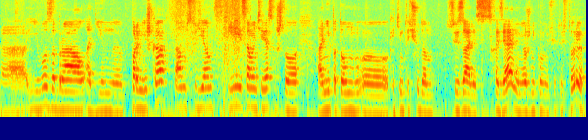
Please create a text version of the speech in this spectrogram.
а, Его забрал один парнишка, там студент, и самое интересное, что они потом э, каким-то чудом связались с хозяином, я уже не помню всю эту историю,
